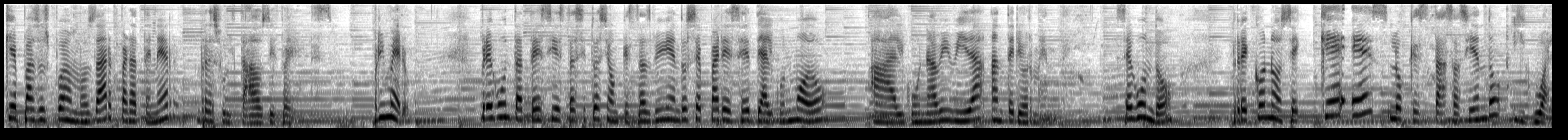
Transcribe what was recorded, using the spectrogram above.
qué pasos podemos dar para tener resultados diferentes. Primero, pregúntate si esta situación que estás viviendo se parece de algún modo a alguna vivida anteriormente. Segundo, reconoce qué es lo que estás haciendo igual.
